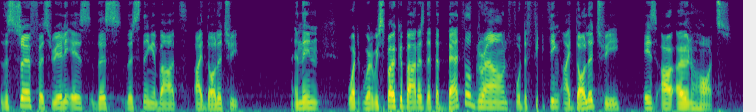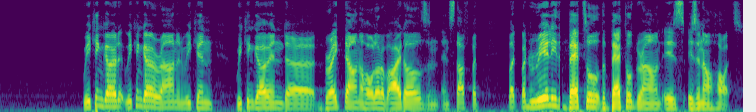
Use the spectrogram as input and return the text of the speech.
the surface really is this, this thing about idolatry. And then what, what we spoke about is that the battleground for defeating idolatry is our own hearts. We can go, to, we can go around and we can, we can go and uh, break down a whole lot of idols and, and stuff, but, but, but really the battle, the battleground is, is in our hearts.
